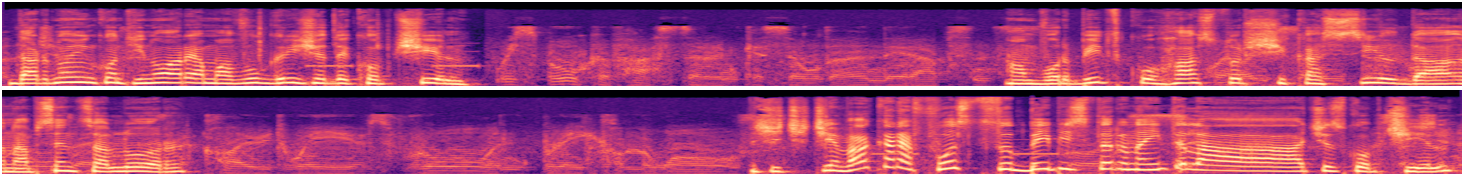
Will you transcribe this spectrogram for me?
dar noi în continuare am avut grijă de copcil. Am vorbit cu Hastur și Casilda în absența lor. Deci cineva care a fost babysitter înainte la acest copcil,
